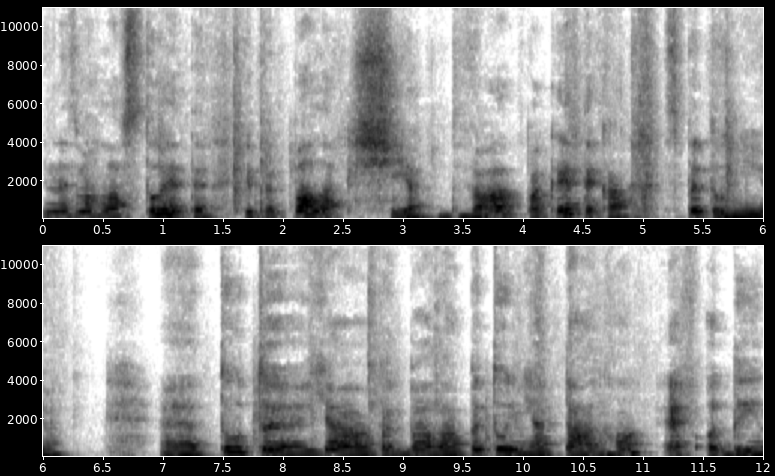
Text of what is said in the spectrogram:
і не змогла встояти і придбала ще два пакетика з петунією. Е, Тут е, я придбала петунія танго F1,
